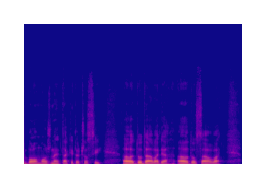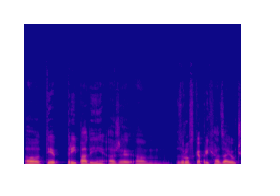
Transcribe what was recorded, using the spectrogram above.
bolo možné takéto čosi dodávať a dosahovať. Tie prípady, že z Ruska prichádzajú či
